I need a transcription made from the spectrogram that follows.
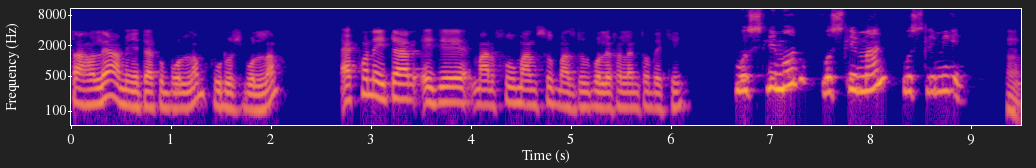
তাহলে আমি এটাকে বললাম পুরুষ বললাম। এখন এইটার এই যে মারফু মানসুব মাজরুর বলে ফেলেন তো দেখি। মুসলিমুন মুসলিমান মুসলিমিন। হুম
